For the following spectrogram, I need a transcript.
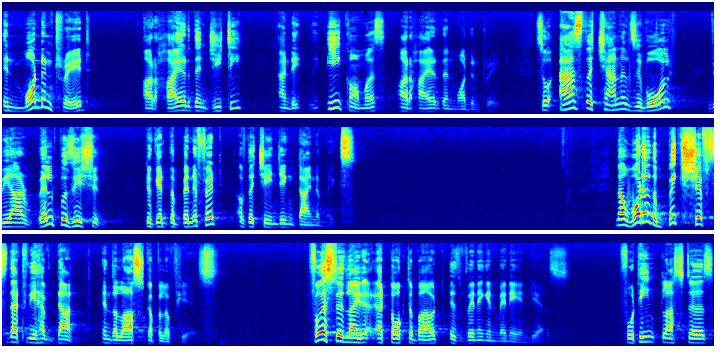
in modern trade are higher than GT, and e-commerce are higher than modern trade. So as the channels evolve, we are well positioned to get the benefit of the changing dynamics. Now, what are the big shifts that we have done in the last couple of years? First is, like I talked about, is winning in many Indias. 14 clusters,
